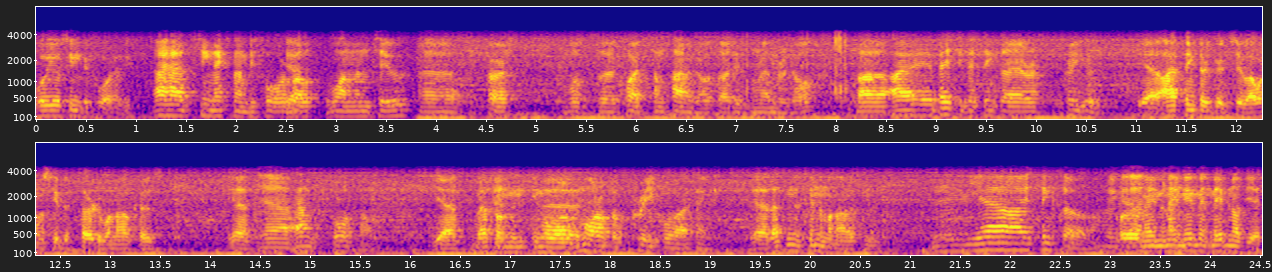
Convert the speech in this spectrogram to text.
Well, you've seen before, have you? I had seen X-Men before, Yeah. both 1 and 2. Uh, first was uh, quite some time ago, so I didn't remember it all. But I basically think they're pretty good. Yeah, I think they're good too. I want to see the third one now, cause yeah, Yeah, and the fourth one. yeah, that's on in more, the more of a prequel, I think. yeah, that's in the cinema now, isn't it? Mm, yeah, I think so. Yeah. maybe, maybe maybe maybe not yet.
